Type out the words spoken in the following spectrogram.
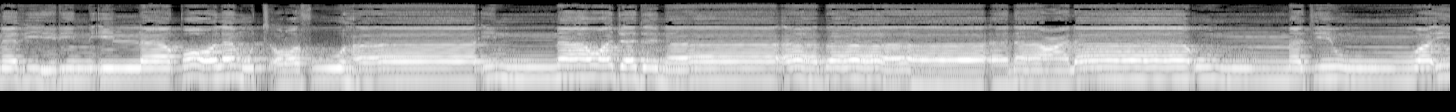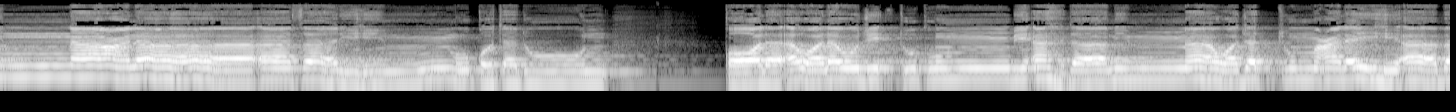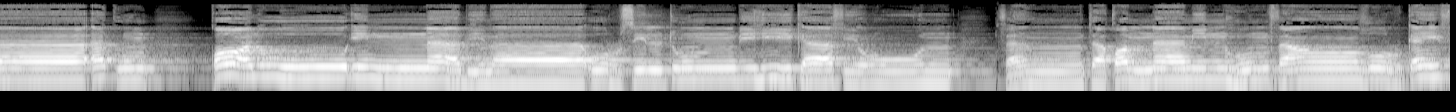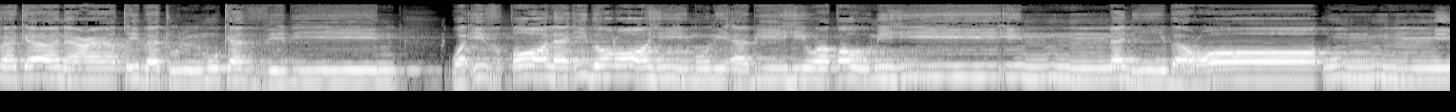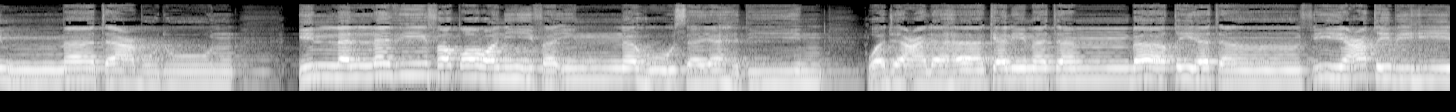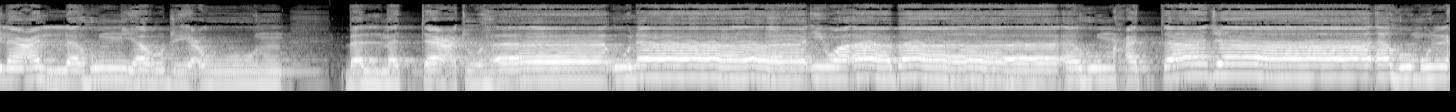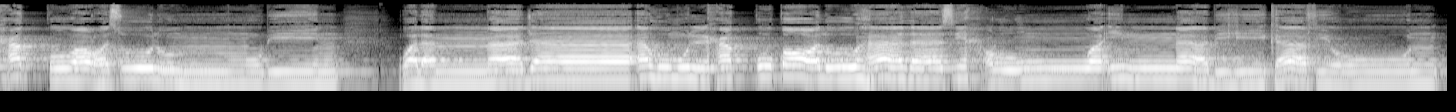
نذير إلا قال مترفوها إنا وجدنا آباءنا على أمة وإنا على آثارهم مقتدون. قال أولو جئتكم بأهدى مما وجدتم عليه آباءكم قالوا إنا بما أرسلتم به كافرون فانتقمنا منهم فانظر كيف كان عاقبة المكذبين واذ قال إبراهيم لابيه وقومه انني براء مما تعبدون الا الذي فطرني فانه سيهدين وجعلها كلمه باقيه في عقبه لعلهم يرجعون بل متعت هؤلاء واباءهم حتى جاءهم الحق ورسول مبين ولما جاءهم الحق قالوا هذا سحر وأنا به كافرون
